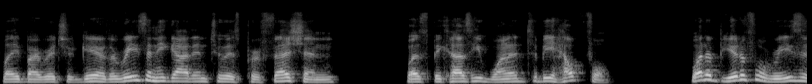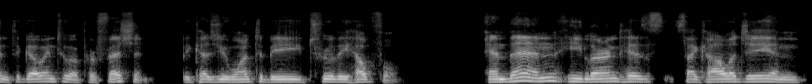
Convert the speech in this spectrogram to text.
played by Richard Gere, the reason he got into his profession was because he wanted to be helpful. What a beautiful reason to go into a profession because you want to be truly helpful. And then he learned his psychology and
